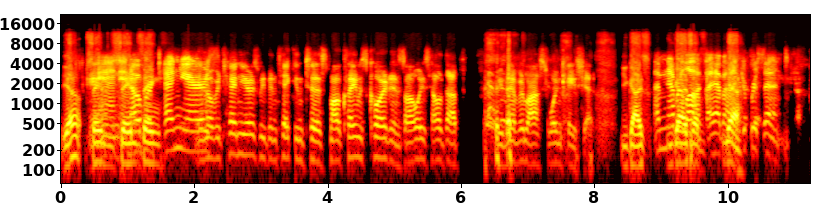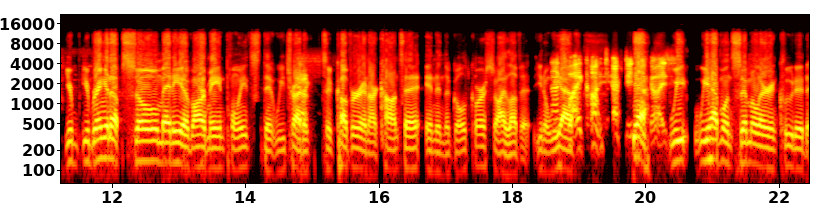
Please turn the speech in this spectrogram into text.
Yeah, same and same in over thing. 10 years, In over 10 years, we've been taken to small claims court and it's always held up. We've never lost one case yet. You guys, I've never guys lost. have- I have a yeah. 100%. you're you're bringing up so many of our main points that we try Yeah. to, to cover in our content and in the gold course. So I love it. You know, we That's have why I contacted Yeah, you guys. we we have one similar included.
